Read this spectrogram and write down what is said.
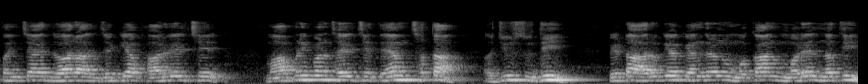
પંચાયત દ્વારા જગ્યા ફાળવેલ છે, માપણી પણ થયેલ છે, તેમ છતાં હજુ સુધી પેટા આરોગ્ય કેન્દ્રનું મકાન મળેલ નથી,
